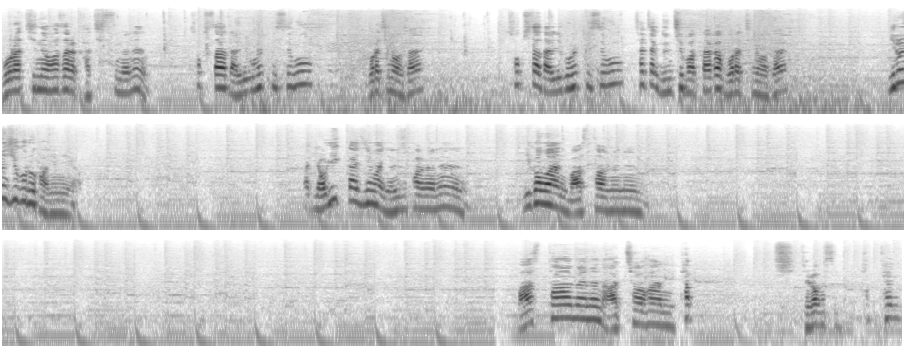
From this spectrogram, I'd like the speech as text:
몰아치는 화살을 같이 쓰면은 속사 날리고 회피 쓰고 몰아치는 화살 속사 날리고 회피 쓰고 살짝 눈치 봤다가 몰아치는 화살 이런 식으로 가능해요. 딱 여기까지만 연습하면은 이거만 마스터하면은 마스터하면은 아처 한 탑 제가 봤을 때 탑 10?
